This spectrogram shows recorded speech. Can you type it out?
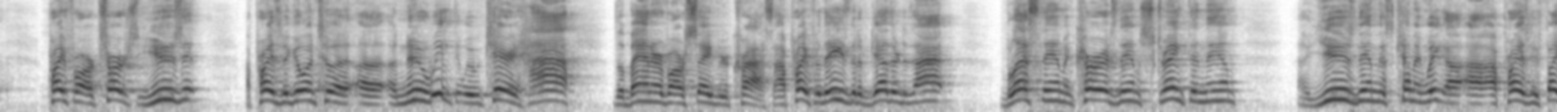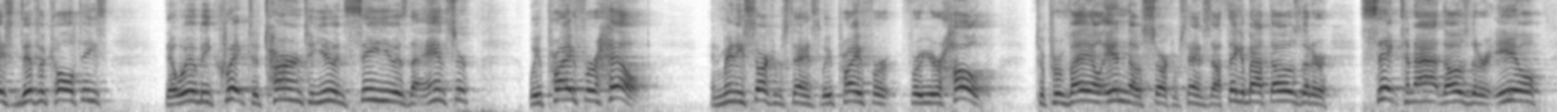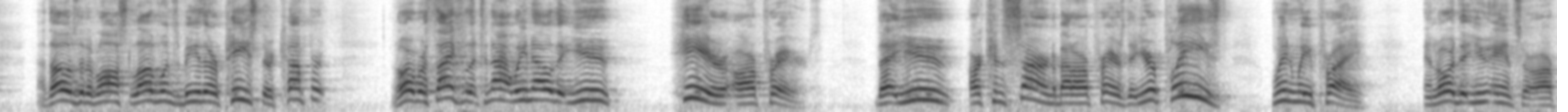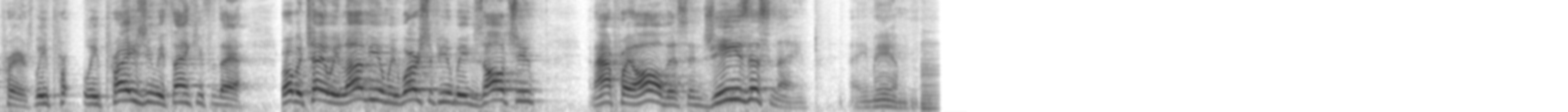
Pray for our church, use it. I pray as we go into a, a, a new week that we would carry high the banner of our Savior Christ. I pray for these that have gathered tonight. Bless them, encourage them, strengthen them, uh, use them this coming week. I, I, pray as we face difficulties that we'll be quick to turn to you and see you as the answer. We pray for help in many circumstances. We pray for, for your hope to prevail in those circumstances. I think about those that are sick tonight, those that are ill, those that have lost loved ones, be their peace, their comfort. Lord, we're thankful that tonight we know that you hear our prayers, that you are concerned about our prayers, that you're pleased when we pray. And Lord, that you answer our prayers. We, pr- we praise you. We thank you for that. Lord, we tell you we love you and we worship you, we exalt you. And I pray all this in Jesus' name. Amen.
